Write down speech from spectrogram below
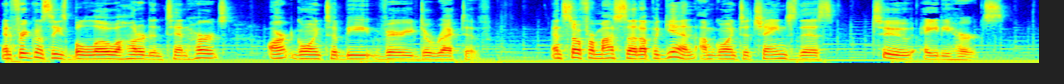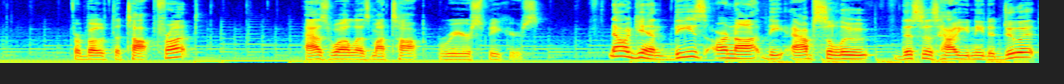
And frequencies below 110 hertz aren't going to be very directive. And so for my setup, again, I'm going to change this to 80 hertz for both the top front as well as my top rear speakers. Now again, these are not the absolute, this is how you need to do it.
